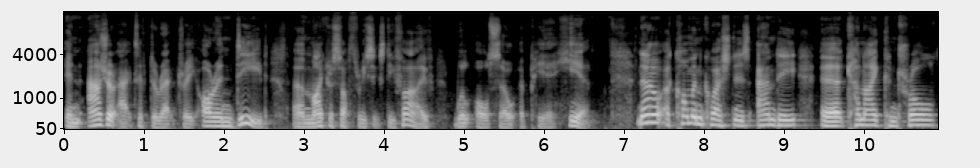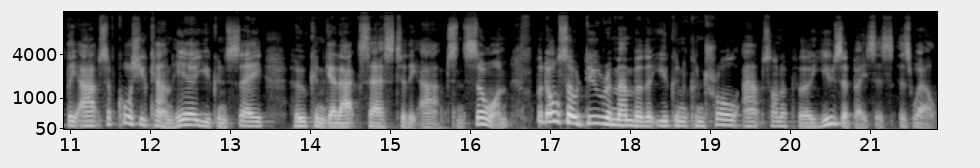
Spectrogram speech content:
in Azure Active Directory or indeed uh, Microsoft 365 will also appear here. Now, a common question is, Andy, uh, can I control the apps? Of course you can. Here you can say who can get access to the apps and so on. But also do remember that you can control apps on a per user basis as well.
